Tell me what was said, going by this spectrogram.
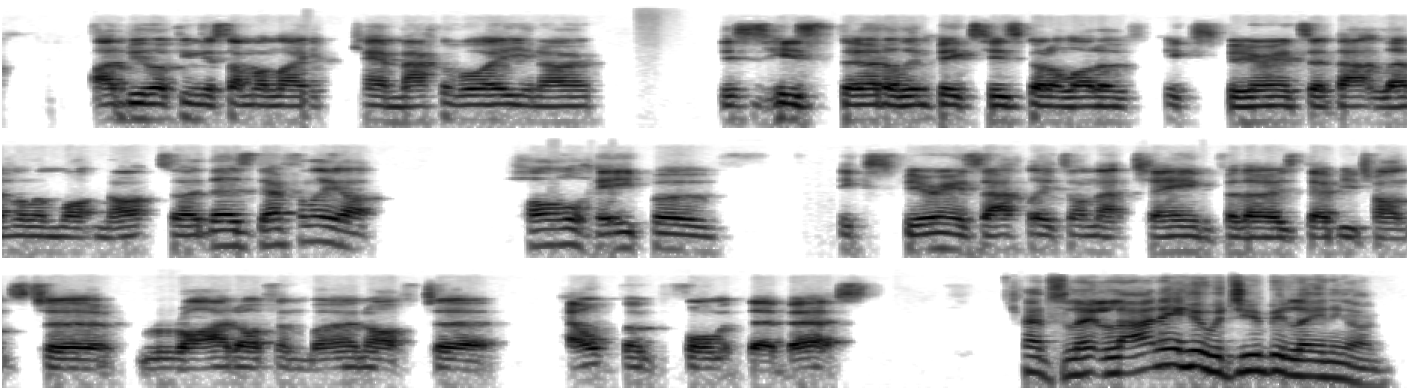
I'd be looking at someone like Cam McEvoy. You know, this is his third Olympics. He's got a lot of experience at that level and whatnot. So there's definitely a whole heap of experienced athletes on that team for those debutants to ride off and learn off to help them perform at their best. Absolutely. Lani, who would you be leaning on?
